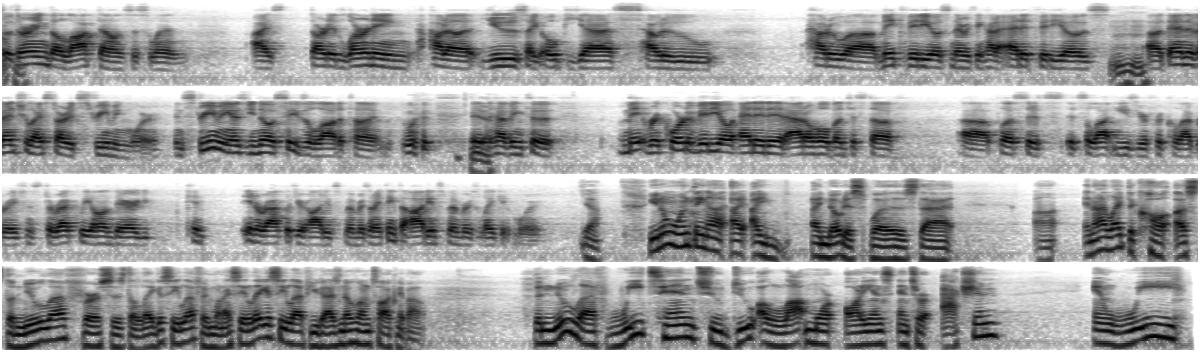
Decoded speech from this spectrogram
So Okay. during the lockdowns is when I started learning how to use like OBS, how to how to uh, make videos and everything, how to edit videos. Mm-hmm. Uh, then eventually I started streaming more. And streaming, as you know, saves a lot of time. and Yeah. having to ma- record a video, edit it, add a whole bunch of stuff. Uh, plus, it's it's a lot easier for collaborations directly on there. You can interact with your audience members, and I think the audience members like it more. Yeah. You know, one thing I, I, I, noticed was that, uh, and I like to call us the new left versus the legacy left. And when I say legacy left, you guys know who I'm talking about. The new left, we tend to do a lot more audience interaction and we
